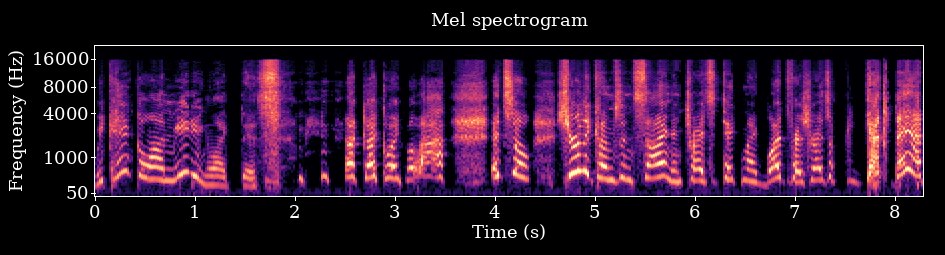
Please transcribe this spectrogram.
we can't go on meeting like this. I mean, that guy going, ah. And so Shirley comes inside and tries to take my blood pressure. I said, get that.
